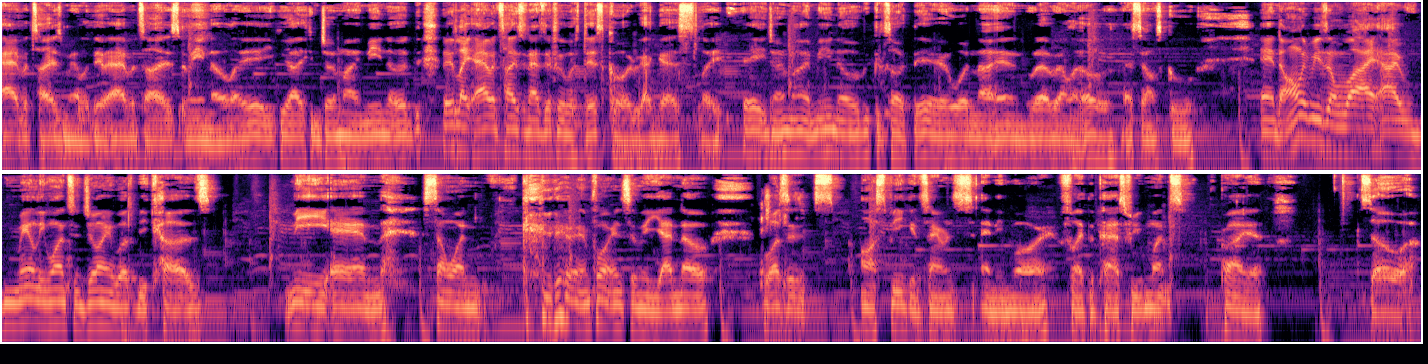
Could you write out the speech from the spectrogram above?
advertisement. Like they'll advertise Amino, like, hey, you guys can join my Amino. They're like advertising as if it was Discord, I guess. Like, hey, join my Amino, we can talk there or whatnot and whatever. I'm like, oh, that sounds cool. And the only reason why I mainly wanted to join was because me and someone important to me, I know, wasn't on speaking terms anymore for like the past few months prior. So uh,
